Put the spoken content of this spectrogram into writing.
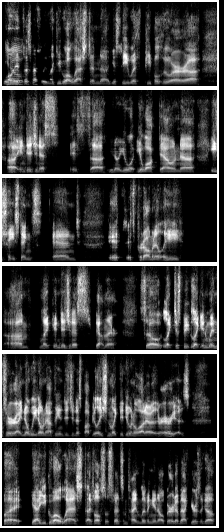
well, know, it's especially like you go out west and uh, you see with people who are uh, uh, indigenous. It's uh, you know you you walk down uh, East Hastings and it's it's predominantly um, like indigenous down there. So like just be like in Windsor, I know we don't have the indigenous population like they do in a lot of other areas. But yeah, you go out west. I've also spent some time living in Alberta back years ago,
